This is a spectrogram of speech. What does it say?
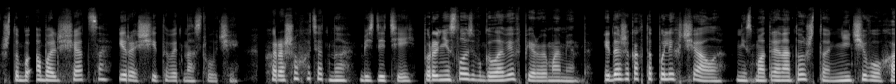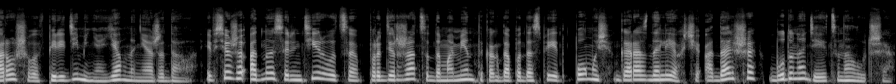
чтобы обольщаться и рассчитывать на случай. Хорошо хоть одна, без детей. Пронеслось в голове в первый момент. И даже как-то полегчало, несмотря на то, что ничего хорошего впереди меня явно не ожидало. И все же одной сориентироваться, продержаться до момента, когда подоспеет помощь, гораздо легче, а дальше буду надеяться на лучшее.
